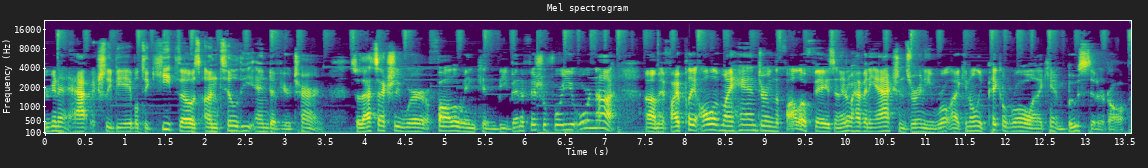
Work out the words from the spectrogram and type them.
you're going to actually be able to keep those until the end of your turn. So that's actually where following can be beneficial for you or not. Um, if I play all of my hand during the follow phase and I don't have any actions or any role, I can only pick a role and I can't boost it at all.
